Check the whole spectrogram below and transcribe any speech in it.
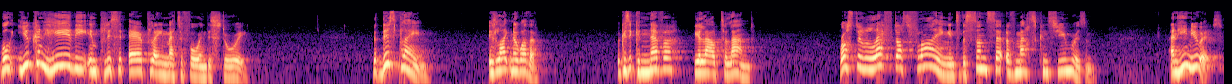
Well, you can hear the implicit airplane metaphor in this story. But this plane is like no other because it can never be allowed to land. Rostow left us flying into the sunset of mass consumerism. And he knew it,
